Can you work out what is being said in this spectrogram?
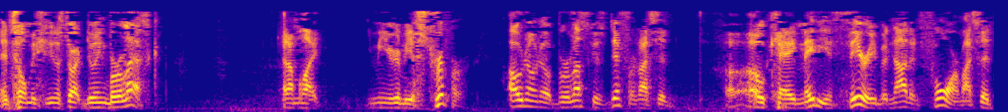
and told me she's going to start doing burlesque. And I'm like, you mean you're going to be a stripper? Oh, no, no, burlesque is different. I said, uh, okay, maybe in theory, but not in form. I said,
